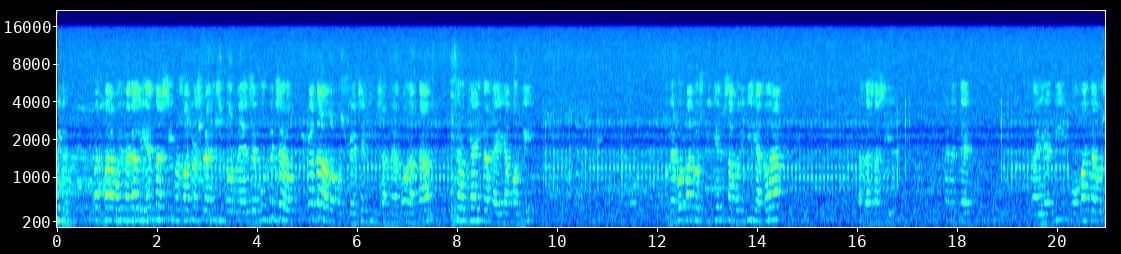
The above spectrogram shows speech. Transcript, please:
Δημήτρη, Υπάρχει πάρα πολύ μεγάλη ένταση, προσπαθούν να συγκρατήσουν τον ε, Τζεμπούρ. Δεν ξέρω, κατάλαβα πως ε, ξεκίνησαν ε, όλα αυτά. Δεν ξέρω ποια ήταν ε, η αφορμή. Ο Τζεμπούρ πάντως πηγαίνει στα πολιτήρια τώρα. Η κατάσταση φαίνεται να ηρεμεί. Ο Μάνταλος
